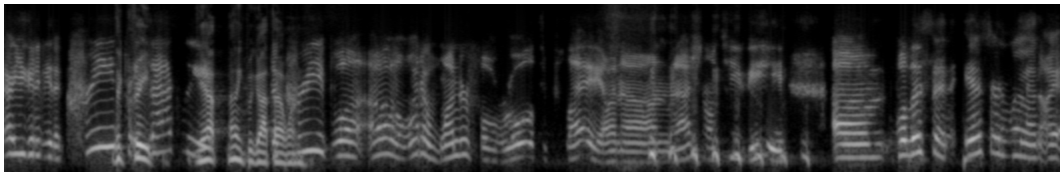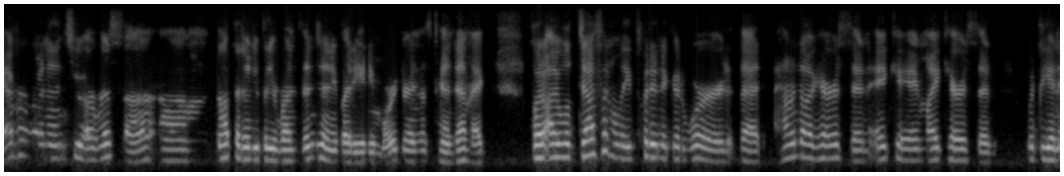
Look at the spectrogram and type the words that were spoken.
Are you going to be the creep? The creep. Exactly. Yep, I think we got The that one. creep. Well, oh, what a wonderful role to play on uh, on national TV. Um, well, listen, if and when I ever run into Arisa, um, not that anybody runs into anybody anymore during this pandemic, but I will definitely put in a good word that Hound Dog Harrison, aka Mike Harrison, would be an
